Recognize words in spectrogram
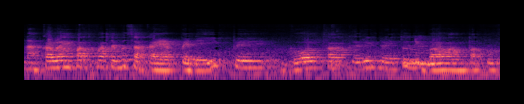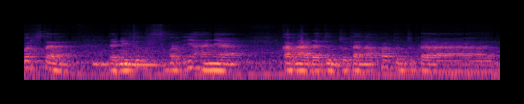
Nah, kalau yang partai-partai besar kayak PDIP, Golkar, Gerindra itu di Hmm. bawah 40%. Dan itu sepertinya hanya karena ada tuntutan apa? Tuntutan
